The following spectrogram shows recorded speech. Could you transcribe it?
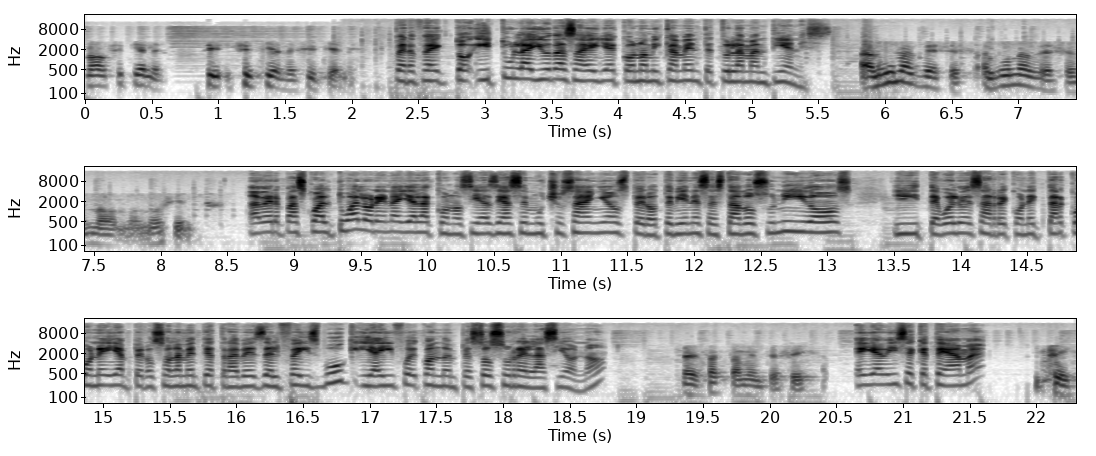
No, sí tiene, sí, sí tiene, sí tiene. Perfecto. ¿Y tú la ayudas a ella económicamente? ¿Tú la mantienes? Algunas veces, algunas veces, no, no, no siempre. A ver, Pascual, tú a Lorena ya la conocías de hace muchos años, pero te vienes a Estados Unidos y te vuelves a reconectar con ella, pero solamente a través del Facebook y ahí fue cuando empezó su relación, ¿no? Exactamente, sí. ¿Ella dice que te ama? Sí.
